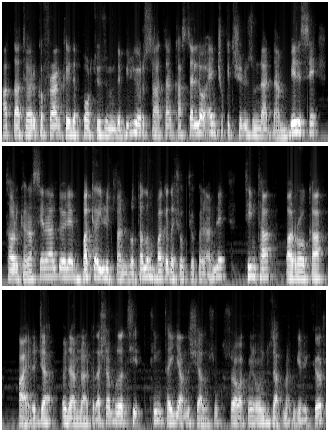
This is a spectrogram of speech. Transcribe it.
Hatta Teorico Franca'yı da Porto üzümünde biliyoruz zaten. Castello en çok yetişen üzümlerden birisi. Taurica Nacional de öyle. Baga'yı lütfen not alın. Baga da çok çok önemli. Tinta, Barroca ayrıca önemli arkadaşlar. Burada Tinta'yı yanlış yazmışım. Kusura bakmayın onu düzeltmem gerekiyor.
